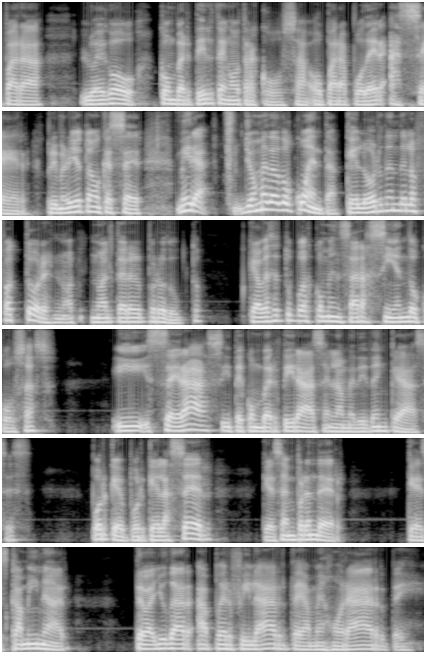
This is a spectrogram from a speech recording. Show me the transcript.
para luego convertirte en otra cosa o para poder hacer. Primero yo tengo que ser. Mira, yo me he dado cuenta que el orden de los factores no, no altera el producto. Que a veces tú puedes comenzar haciendo cosas y serás y te convertirás en la medida en que haces. ¿Por qué? Porque el hacer que es emprender, que es caminar, te va a ayudar a perfilarte, a mejorarte.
